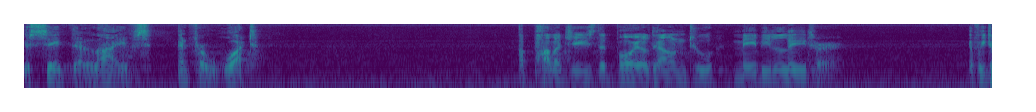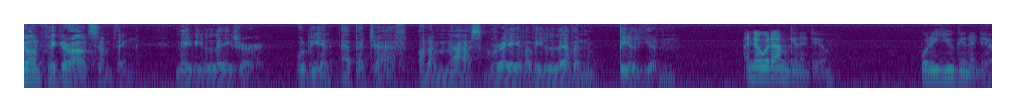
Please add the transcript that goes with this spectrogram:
You saved their lives. And for what? Apologies that boil down to maybe later. If we don't figure out something, maybe later will be an epitaph on a mass grave of 11 billion. I know what I'm gonna do. What are you gonna do?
